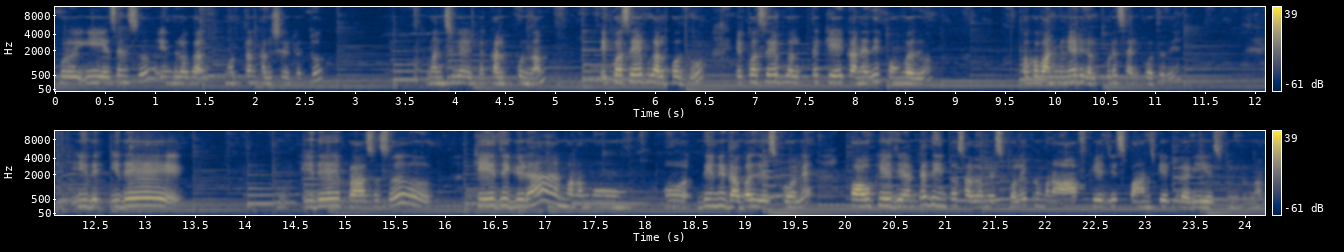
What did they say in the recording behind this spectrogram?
ఇప్పుడు ఈ ఎసెన్స్ ఇందులో మొత్తం కలిసేటట్టు మంచిగా ఇట్లా కలుపుకుందాం. ఎక్కువసేపు కలపొద్దు. ఎక్కువసేపు కలిపితే కేక్ అనేది పొంగదు. ఒక వన్ మినిట్ కలుపుకుంటే సరిపోతుంది. ఇది ఇదే ఇదే ప్రాసెస్ కేజీ గిడ మనము దీన్ని డబల్ చేసుకోవాలి. పావు కేజీ అంటే దీంట్లో సగం వేసుకోవాలి. ఇప్పుడు మనం half KG sponge cake ready చేసుకుంటున్నాం.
